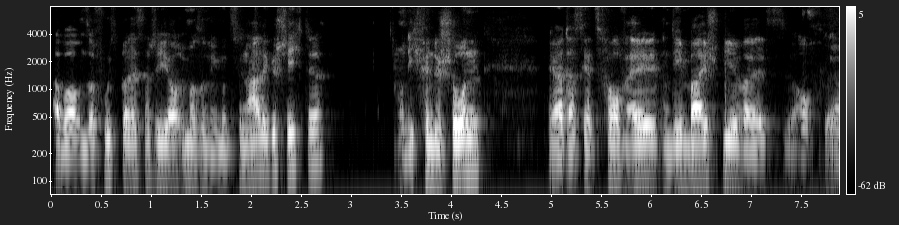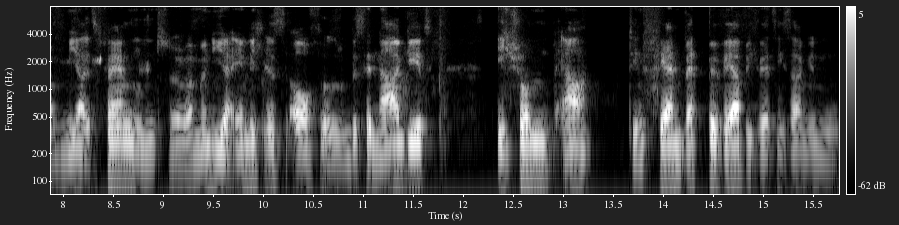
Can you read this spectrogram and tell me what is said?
Aber unser Fußball ist natürlich auch immer so eine emotionale Geschichte. Und ich finde schon, ja, dass jetzt VfL in dem Beispiel, weil es auch äh, mir als Fan und äh, bei Mönni ja ähnlich ist, auch so ein bisschen nahe geht, ich schon ja, den fairen Wettbewerb, ich will jetzt nicht sagen, in,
